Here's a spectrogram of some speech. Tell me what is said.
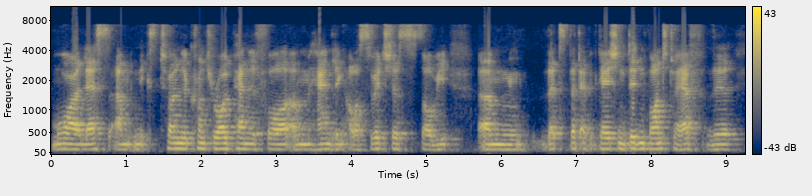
more or less um, an external control panel for handling our switches. So we that that application didn't want to have the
